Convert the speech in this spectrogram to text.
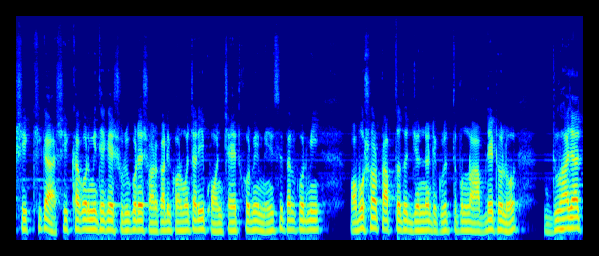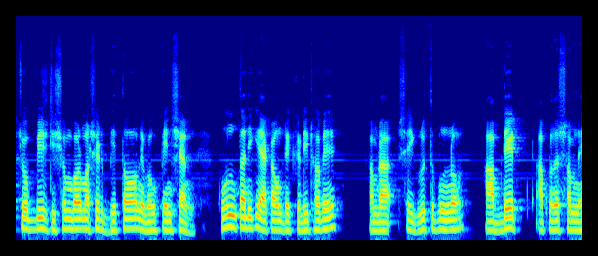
শিক্ষিকা, শিক্ষাকর্মী থেকে শুরু করে সরকারি কর্মচারী, পঞ্চায়েত কর্মী মিউনিসিপ্যাল কর্মী অবসরপ্রাপ্তদের জন্য একটি গুরুত্বপূর্ণ আপডেট হলো দু হাজার চব্বিশ ডিসেম্বর মাসের বেতন এবং পেনশন কোন তারিখে অ্যাকাউন্টে ক্রেডিট হবে? আমরা সেই গুরুত্বপূর্ণ আপডেট আপনাদের সামনে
